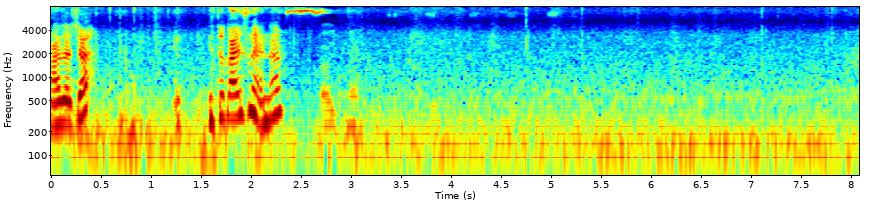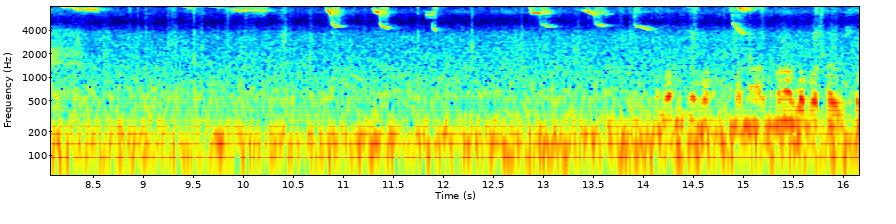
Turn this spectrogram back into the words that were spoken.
हा त्याच्या? इथं काहीच नाही ना? काहीच नाही. बस बनवलं बसा विषय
